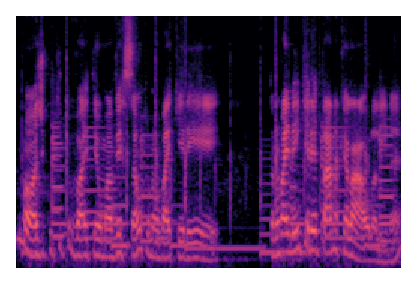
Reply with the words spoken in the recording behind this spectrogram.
lógico que tu vai ter uma versão, tu não vai querer, tu não vai nem querer estar naquela aula ali, né?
